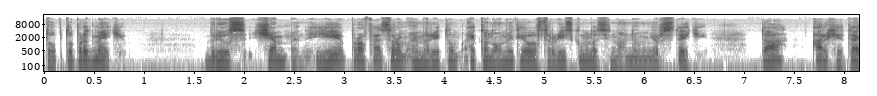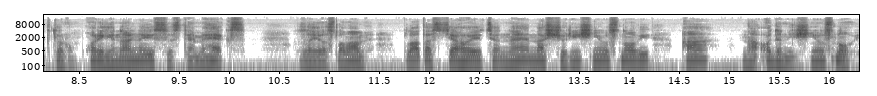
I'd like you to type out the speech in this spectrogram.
тобто предметів. Брюс Чемпен є професором емеритом економіки в Австралійському національному університеті та архітектором оригінальної системи HEX. За його словами, плата стягується не на щорічній основі, а на одиничній основі.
